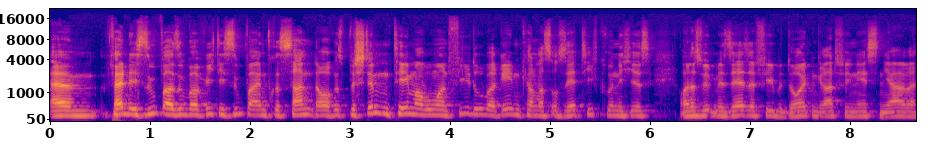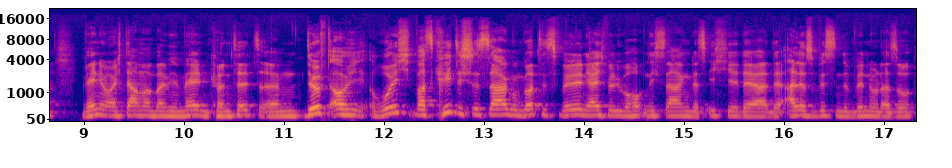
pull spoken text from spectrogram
Ähm, Fände ich super, super wichtig, super interessant auch. Ist bestimmt ein Thema, wo man viel drüber reden kann, was auch sehr tiefgründig ist. Aber das wird mir sehr, sehr viel bedeuten, gerade für die nächsten Jahre, wenn ihr euch da mal bei mir melden könntet. Ähm, dürft auch ruhig was Kritisches sagen, um Gottes Willen. Ja, ich will überhaupt nicht sagen, dass ich hier der, der Alleswissende bin oder so.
